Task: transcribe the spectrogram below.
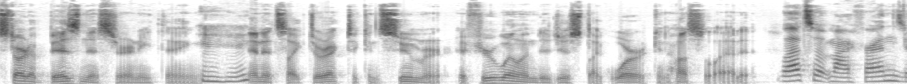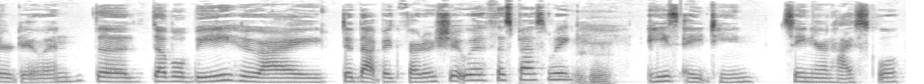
start a business or anything hmm and it's like direct to consumer, if you're willing to just like work and hustle at it. Well, that's what my friends are doing. The double B, who I did that big photo shoot with this past week, Mhm. he's 18, senior in high school,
